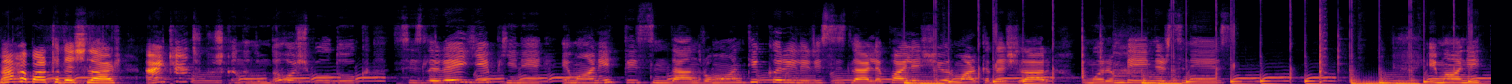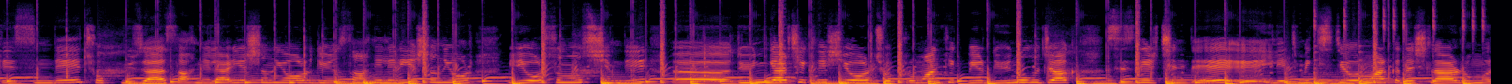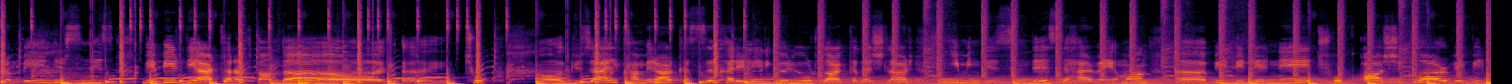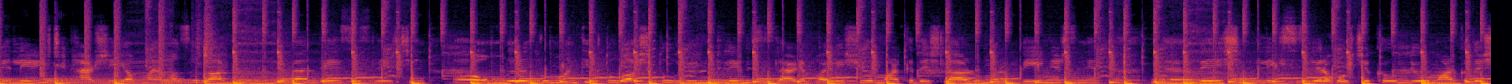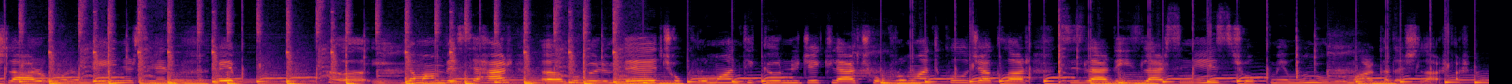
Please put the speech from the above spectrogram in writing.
Merhaba arkadaşlar. Erken Çıkış kanalımda hoş bulduk. Sizlere yepyeni Emanet dizisinden romantik kareleri sizlerle paylaşıyorum arkadaşlar. Umarım beğenirsiniz. Emanet dizisinde çok güzel sahneler yaşanıyor. Düğün sahneleri yaşanıyor. Biliyorsunuz şimdi e, düğün gerçekleşiyor. Çok romantik bir düğün olacak. Sizler için de e, iletmek istiyorum arkadaşlar. Umarım beğenirsiniz. Ve bir diğer taraftan da çok güzel kamera arkası kareleri görüyoruz arkadaşlar. Yemin dizisinde Seher ve Yaman birbirlerine çok aşıklar ve birbirleri için her şeyi yapmaya hazırlar. Ve ben de sizler için onların romantik dolu aşk dolu görüntülerini sizlerle paylaşıyorum arkadaşlar. Umarım beğenirsiniz. E, ve şimdilik sizlere hoşça kalın diyorum arkadaşlar. Umarım beğenirsiniz. Ve e, Yaman ve Seher e, bu bölümde çok romantik görünecekler, çok romantik olacaklar. Sizler de izlersiniz, çok memnun olurum arkadaşlar.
